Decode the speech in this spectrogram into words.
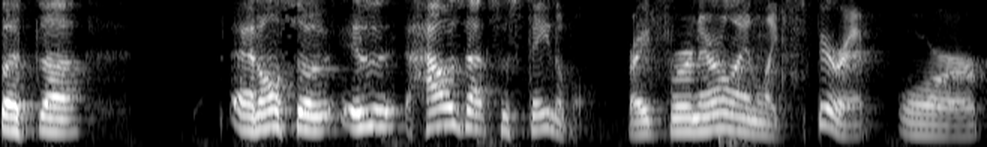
but, uh, and also is it how is that sustainable right? For an airline like spirit or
